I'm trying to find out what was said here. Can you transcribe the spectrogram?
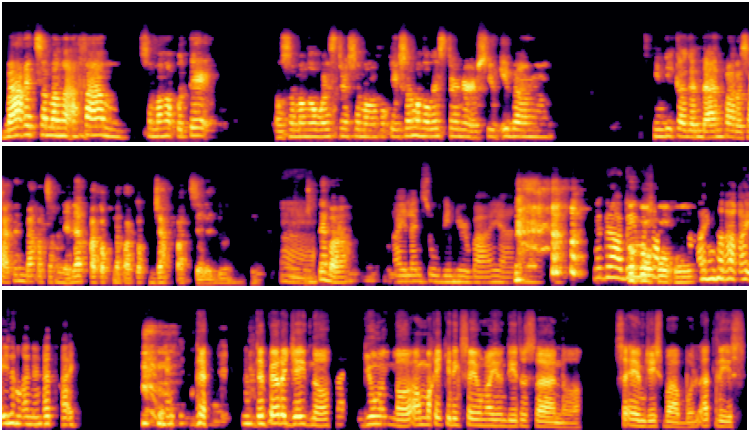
Bakit sa mga AFAM, sa mga puti, o sa mga western, sa mga puti, sa mga westerners, yung ibang hindi kagandahan para sa atin, bakit sa kanila patok na patok, jackpot sila dun. Hmm. Diba? Island souvenir ba yan? na grabe, masyado ay nakakailang ano na tayo. De, pero Jade, no, yung ano, ang makikinig sa'yo ngayon dito sa ano, sa MJ's Bubble, at least,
